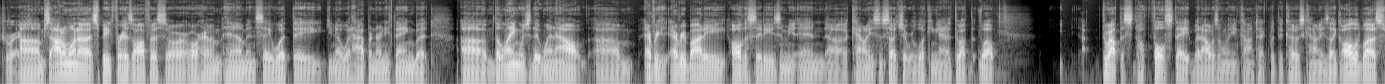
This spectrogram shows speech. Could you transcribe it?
Correct. Um, so I don't want to speak for his office or, or him him and say what they you know what happened or anything, but um, the language that went out, um, every everybody, all the cities and, and uh, counties and such that were looking at it throughout the well throughout the full state, but I was only in contact with the coast counties. Like all of us,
